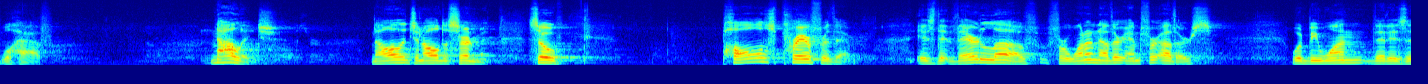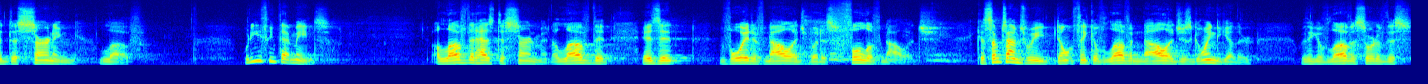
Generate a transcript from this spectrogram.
will have? Knowledge. Knowledge and all discernment. So, Paul's prayer for them is that their love for one another and for others would be one that is a discerning love. What do you think that means? A love that has discernment, a love that isn't void of knowledge but is full of knowledge. Because sometimes we don't think of love and knowledge as going together. We think of love as sort of this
